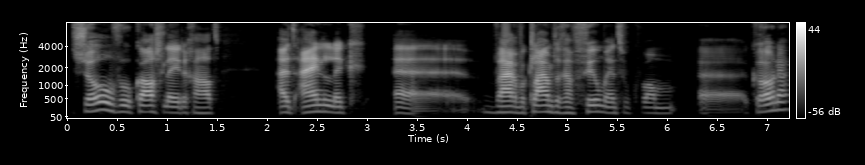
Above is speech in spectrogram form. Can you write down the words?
zoveel castleden gehad. Uiteindelijk waren we klaar om te gaan filmen en toen kwam corona.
